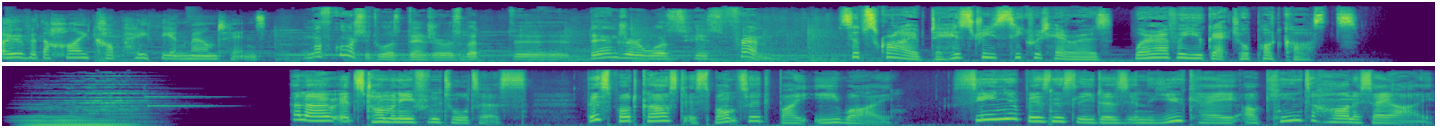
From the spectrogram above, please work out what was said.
over the high Carpathian Mountains. Of course, it was dangerous, but uh, danger was his friend. Subscribe to History's Secret Heroes wherever you get your podcasts. Hello, it's Tomini from Tortoise. This podcast is sponsored by EY. Senior business leaders in the UK are keen to harness AI,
